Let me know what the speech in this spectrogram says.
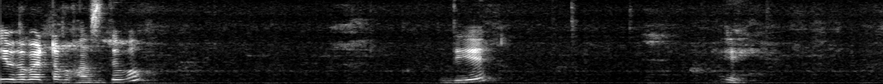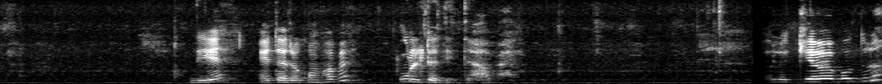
এইভাবে একটা ভাঁজ দেব। দিয়ে এই, দিয়ে এটা এরকমভাবে উল্টে দিতে হবে। তাহলে কী হবে বন্ধুরা?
